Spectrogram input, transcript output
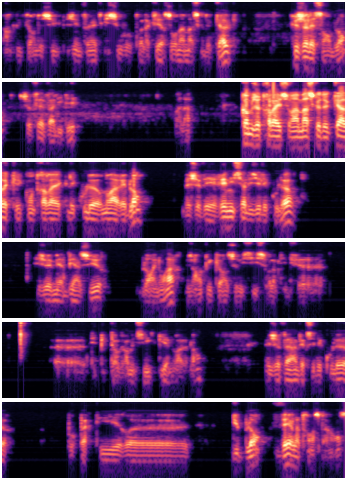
en cliquant dessus, j'ai une fenêtre qui s'ouvre pour la création d'un masque de calque, que je laisse en blanc, je fais valider. Voilà. Comme je travaille sur un masque de calque et qu'on travaille avec les couleurs noir et blanc, ben je vais réinitialiser les couleurs. Je vais mettre bien sûr blanc et noir, en cliquant sur ici sur la petite euh, euh, petit pictogramme ici, qui est noir et blanc. Et je vais inverser les couleurs pour partir euh, du blanc vers la transparence.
